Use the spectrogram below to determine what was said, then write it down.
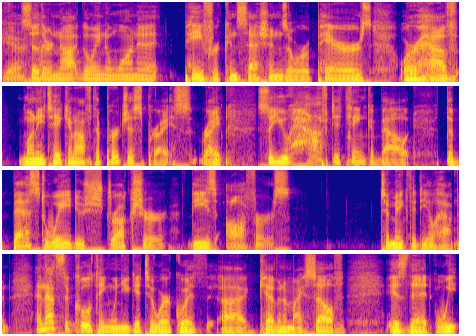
Yeah. So they're not going to want to pay for concessions or repairs or have money taken off the purchase price, right? So you have to think about the best way to structure these offers to make the deal happen. And that's the cool thing when you get to work with uh, Kevin and myself is that we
